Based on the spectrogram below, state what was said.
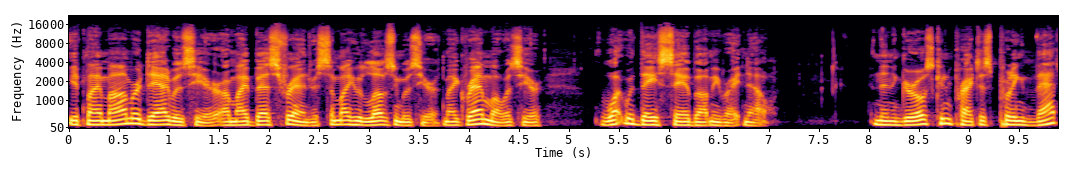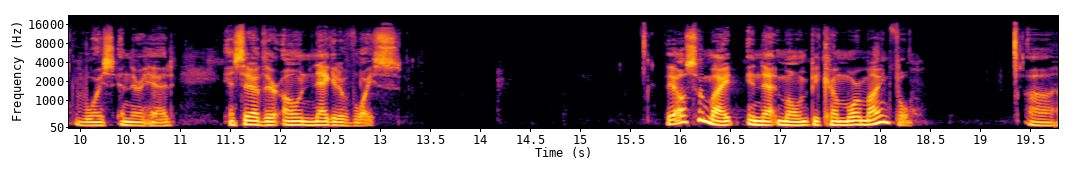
if my mom or dad was here, or my best friend, or somebody who loves me was here, if my grandma was here, what would they say about me right now? And then the girls can practice putting that voice in their head instead of their own negative voice. They also might, in that moment, become more mindful. Uh,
